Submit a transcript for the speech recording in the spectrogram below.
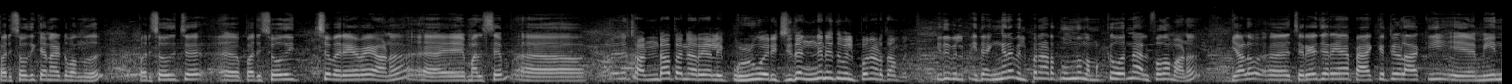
പരിശോധിക്കാനായിട്ട് വന്നത്. പരിശോധിച്ച് പരിശോധിച്ച് വരവെയാണ് ഈ മത്സ്യം കണ്ടാൽ തന്നെ അറിയാലോ ഈ പുഴുവരിച്ച് ഇത് എങ്ങനെ ഇത് വിൽപ്പന നടത്താൻ പറ്റും? ഇത് വിൽ ഇതെങ്ങനെ വിൽപ്പന നടത്തുന്നത് നമുക്ക് തന്നെ അത്ഭുതമാണ്. ഇയാൾ ചെറിയ ചെറിയ പാക്കറ്റുകളാക്കി മീൻ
